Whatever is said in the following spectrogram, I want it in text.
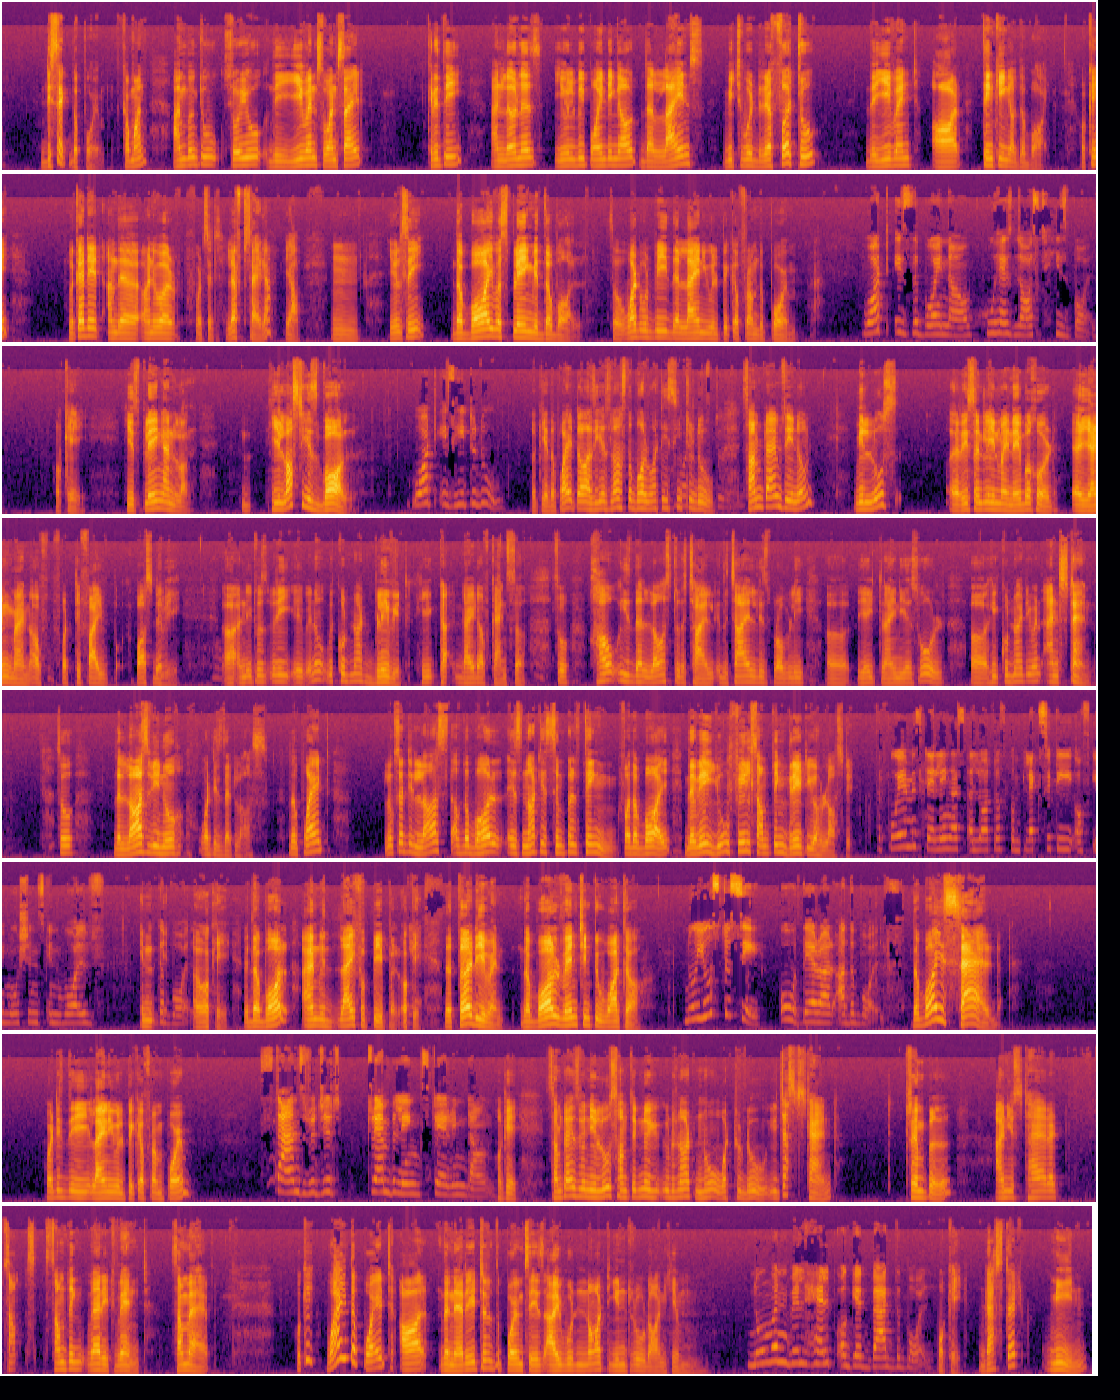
dissect the poem. Come on, I am going to show you the events one side, Kriti and learners you will be pointing out the lines which would refer to the event or thinking of the boy. Okay. Look at it on the on your what is it left side. Huh? Yeah, mm. you will see the boy was playing with the ball. So, what would be the line you will pick up from the poem? What is the boy now who has lost his ball? Okay, he is playing and lost. He lost his ball. What is he to do? Okay, the point was he has lost the ball. What is he What to do? to do? Sometimes you know we lose. Uh, recently in my neighborhood, a young man of 45 p- passed away, uh, and it was very uh, you know we could not believe it. He died of cancer. So how is the loss to the child? The child is probably uh, eight nine years old. Uh, he could not even understand. So the loss we know what is that loss. The poet looks at the loss of the ball is not a simple thing for the boy. The way you feel something great, you have lost it. The poem is telling us a lot of complexity of emotions involved In with the ball. Oh, okay, with the ball and with life of people. Okay, Yes. the third event, the ball went into water. No use to say, oh, there are other balls. The boy is sad. What is the line you will pick up from poem? Stands rigid, trembling, staring down. Okay, sometimes when you lose something, you, you do not know what to do. You just stand, tremble, and you stare at some something where it went somewhere. Okay, why the poet or the narrator of the poem says, "I would not intrude on him." No one will help or get back the ball. Okay, does that mean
